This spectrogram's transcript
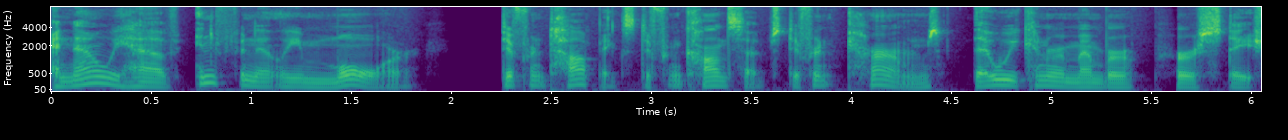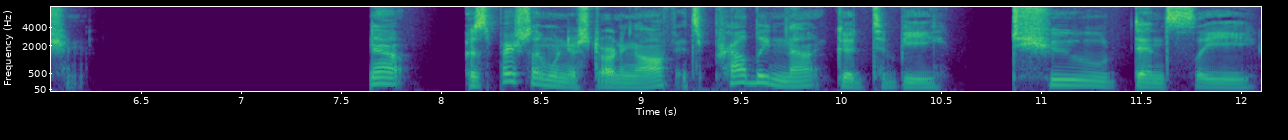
and now we have infinitely more different topics, different concepts, different terms that we can remember per station. Now, especially when you're starting off, it's probably not good to be too densely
